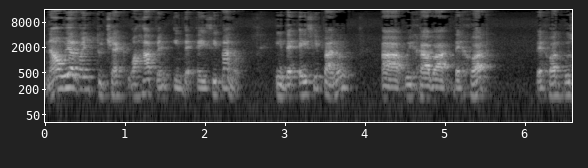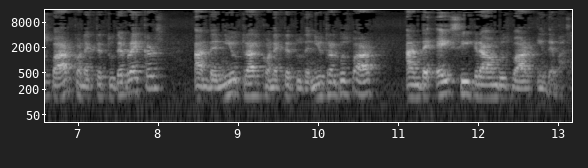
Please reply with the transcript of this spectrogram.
now we are going to check what happened in the AC panel. In the AC panel, uh, we have uh, the hot, the hot bus bar connected to the breakers, and the neutral connected to the neutral bus bar, and the AC ground bus bar in the bottom.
